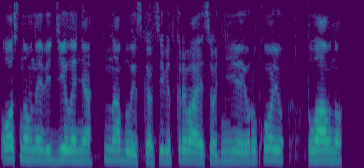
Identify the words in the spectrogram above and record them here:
Основне відділення на блискавці відкривається однією рукою плавно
